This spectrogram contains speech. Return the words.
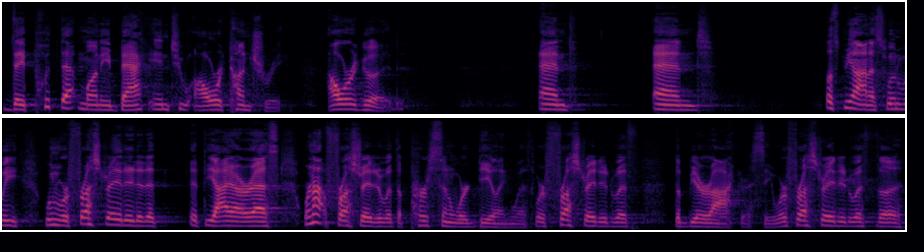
they put that money back into our country, our good. And and let's be honest, when we when we're frustrated at, at the IRS, we're not frustrated with the person we're dealing with. We're frustrated with the bureaucracy. We're frustrated with the,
